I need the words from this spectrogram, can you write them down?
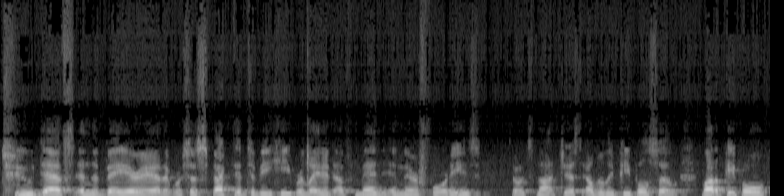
two deaths in the Bay Area that were suspected to be heat related of men in their 40s. So it's not just elderly people. So a lot of people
